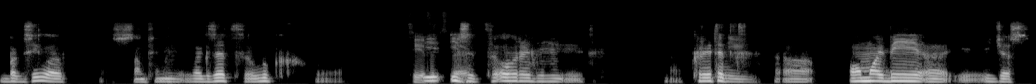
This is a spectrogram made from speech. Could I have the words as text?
Bugzilla, something like that. Look, it's is there. it already created, you- uh, or maybe uh, it just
